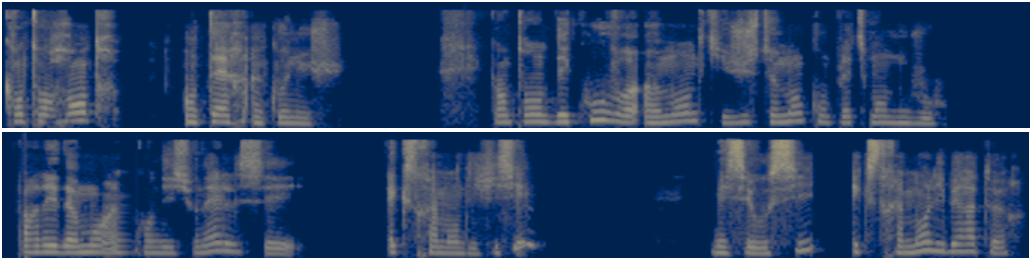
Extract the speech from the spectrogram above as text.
quand on rentre en terre inconnue, quand on découvre un monde qui est justement complètement nouveau, parler d'amour inconditionnel, c'est extrêmement difficile, mais c'est aussi extrêmement libérateur.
